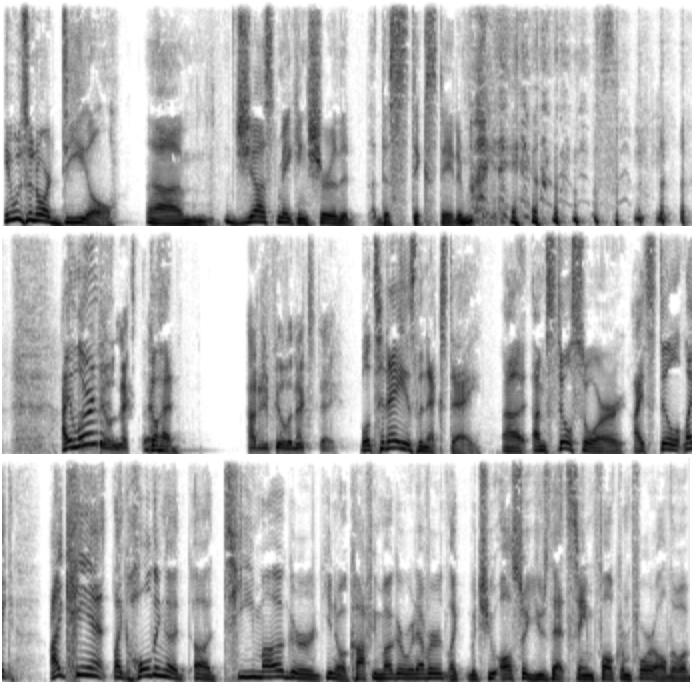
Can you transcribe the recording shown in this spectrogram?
it was an ordeal. Um, just making sure that the stick stayed in my hands. I learned. Go ahead. How did you feel the next day? Well, today is the next day. Uh, I'm still sore. I still like. I can't like holding a, a tea mug or you know a coffee mug or whatever, like which you also use that same fulcrum for, although a,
